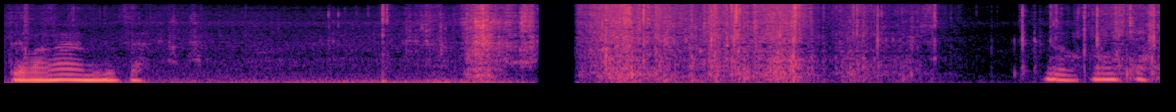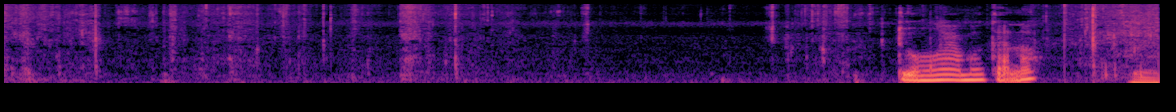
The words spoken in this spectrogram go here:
แต่ว่างามดีจ้ะดอกนี้จ้ะ จูมงามเหมือนกันเนาะแม่น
